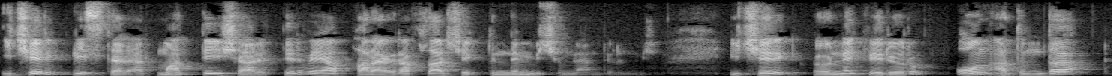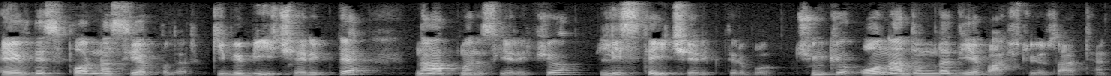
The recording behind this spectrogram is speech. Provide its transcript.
İçerik listeler, madde işaretleri veya paragraflar şeklinde mi biçimlendirilmiş? İçerik örnek veriyorum 10 adımda evde spor nasıl yapılır gibi bir içerikte ne yapmanız gerekiyor? Liste içeriktir bu. Çünkü 10 adımda diye başlıyor zaten.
